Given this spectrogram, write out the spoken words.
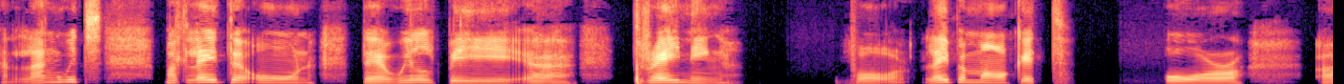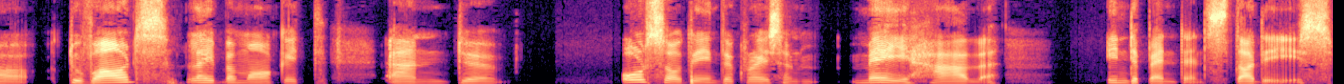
and language. But later on, there will be uh, training for labor market or uh, towards labor market and uh, also the integration may have independent studies.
